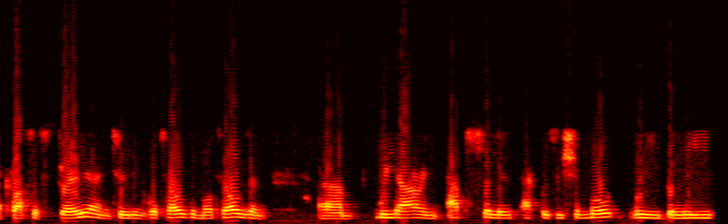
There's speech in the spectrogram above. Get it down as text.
across Australia, including hotels and motels. And um, we are in absolute acquisition mode. We believe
